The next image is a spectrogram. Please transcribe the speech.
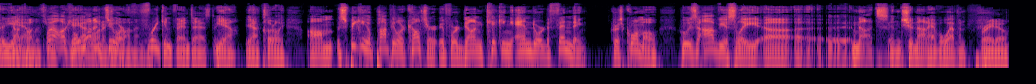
Uh, yeah. Godfather three. Well, okay, Well, I one and two are freaking fantastic. Yeah, yeah, clearly. Um, speaking of popular culture, if we're done kicking and or defending Chris Cuomo, who is obviously uh, uh, uh, nuts and should not have a weapon. Fredo.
